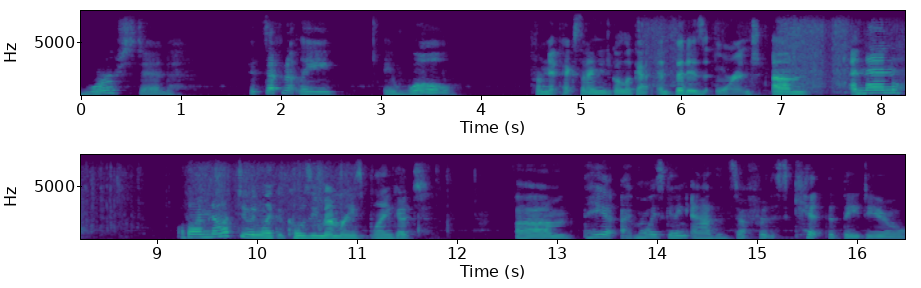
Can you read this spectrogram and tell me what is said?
worsted. It's definitely a wool from Knit Picks that I need to go look at, and that is orange. Um, and then, although I'm not doing like a cozy memories blanket, um, they I'm always getting ads and stuff for this kit that they do,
